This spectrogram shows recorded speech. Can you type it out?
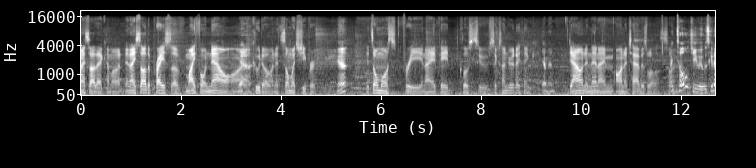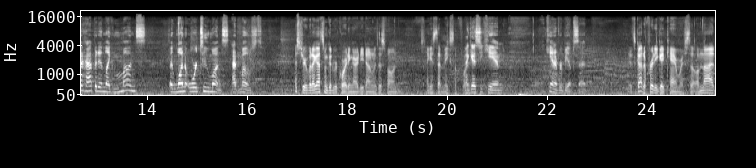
I saw that come out, and I saw the price of my phone now on Yeah. Kudo, and it's so much cheaper. Yeah, It's almost free, and I paid close to 600, I think, yeah, man. down, and then I'm on a tab as well. So I I'm- told you it was gonna happen in like months, like one or two months at most. That's true, but I got some good recording already done with this phone. I guess that makes up for it. I guess you can't, can't ever be upset. It's got a pretty good camera, so I'm not.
